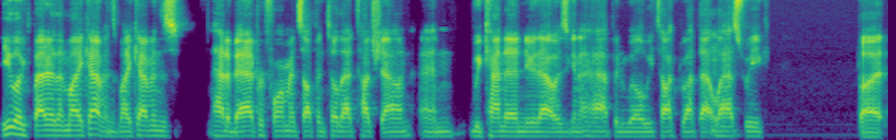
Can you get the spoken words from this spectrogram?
he looked better than Mike Evans. Mike Evans had a bad performance up until that touchdown, and we kind of knew that was going to happen. Will we talked about that mm-hmm. last week? But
